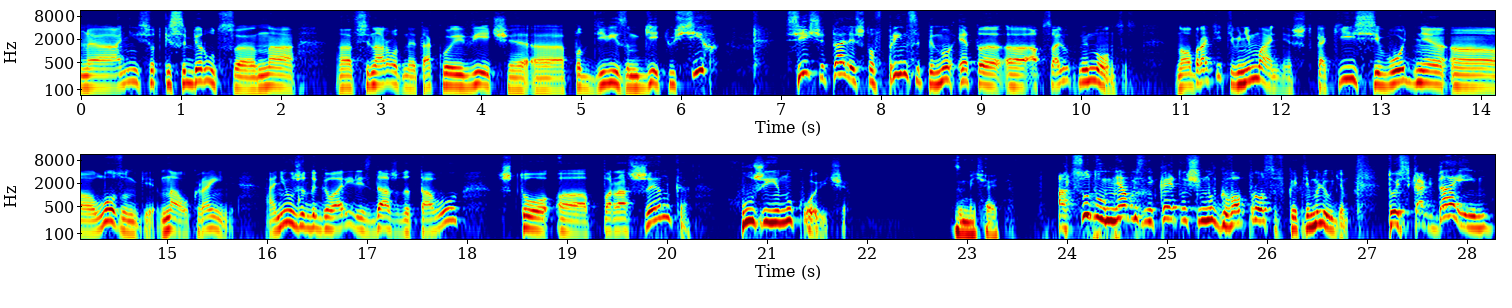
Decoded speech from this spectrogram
э, они все-таки соберутся на э, всенародное такое вече э, под девизом «Геть усих», все считали, что, в принципе, ну, это абсолютный нонсенс. Но обратите внимание, что какие сегодня лозунги на Украине. Они уже договорились даже до того, что Порошенко хуже Януковича. Замечательно. Отсюда у меня возникает очень много вопросов к этим людям. То есть, когда им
